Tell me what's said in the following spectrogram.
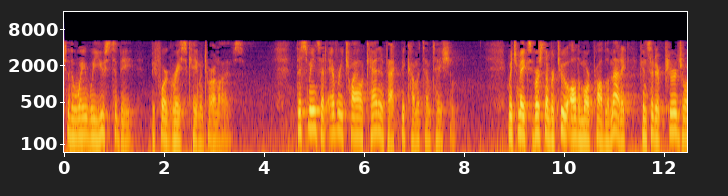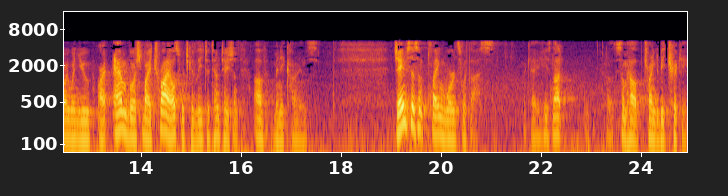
to the way we used to be before grace came into our lives. This means that every trial can, in fact, become a temptation which makes verse number two all the more problematic. Consider pure joy when you are ambushed by trials, which could lead to temptations of many kinds. James isn't playing words with us. Okay, he's not you know, somehow trying to be tricky.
